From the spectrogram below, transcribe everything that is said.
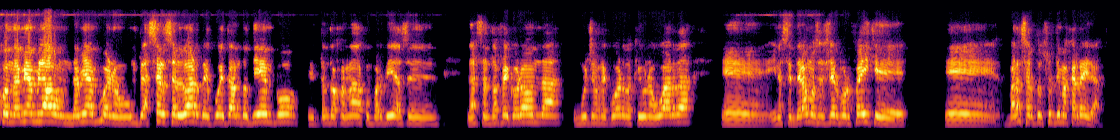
con Damián Blau. Damián, bueno, un placer saludarte después de tanto tiempo, tantas jornadas compartidas en la Santa Fe Coronda, muchos recuerdos que uno guarda. Eh, y nos enteramos ayer por Facebook que eh, van a ser tus últimas carreras.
